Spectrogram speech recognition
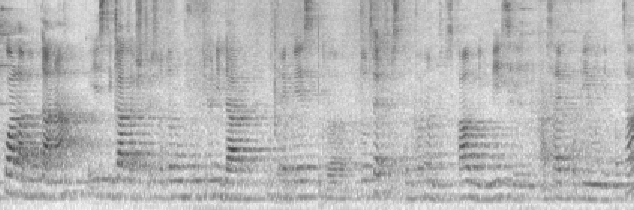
școala Bogdana, că este gata și trebuie să o dăm în funcțiune, dar trebuie să dotări, trebuie să cumpărăm scaune, mese, ca să aibă copiii unde învăța.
